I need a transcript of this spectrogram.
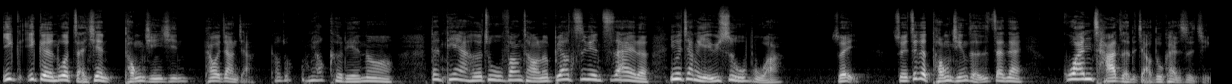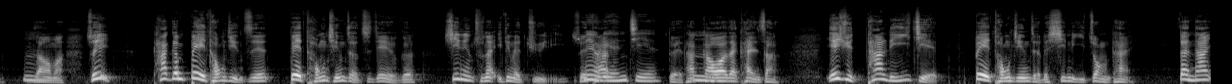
一个一个人如果展现同情心，他会这样讲：他说你好可怜哦，但天涯何处无芳草呢？不要自怨自艾了，因为这样也于事无补啊。所以，所以这个同情者是站在观察者的角度看事情，你知道吗？所以他跟被同情之间、被同情者之间有个心灵存在一定的距离，所以他连接，对他高高在看上。也许他理解被同情者的心理状态，但他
